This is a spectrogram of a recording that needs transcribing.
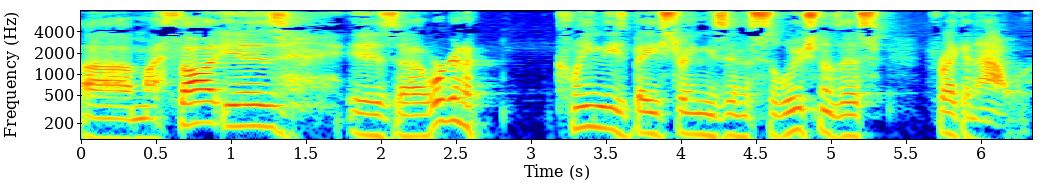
my thought is is we're going to clean these bass strings in a solution of this for like an hour.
